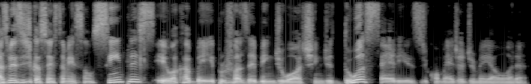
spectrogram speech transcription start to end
As minhas indicações também são simples. Eu acabei por fazer binge watching de duas séries de comédia de meia hora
